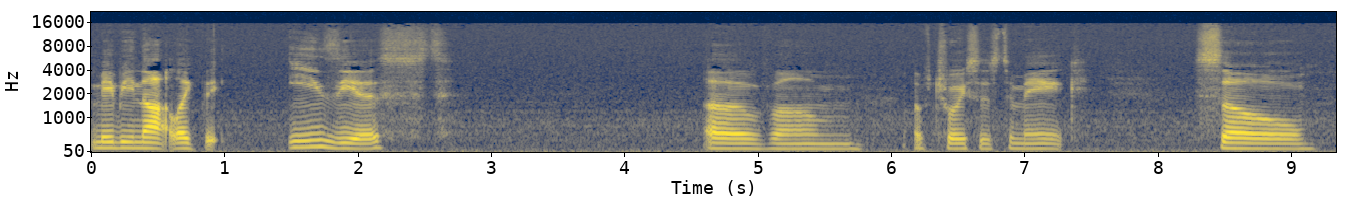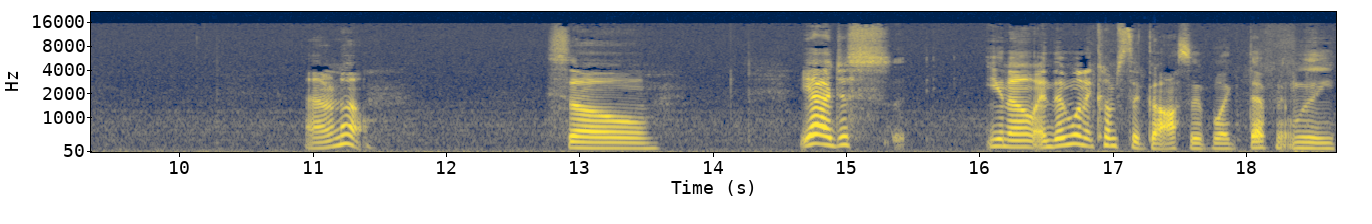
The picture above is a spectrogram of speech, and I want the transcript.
maybe not like the easiest of, um, of choices to make. So, I don't know. So, yeah, just, you know, and then when it comes to gossip, like, definitely,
